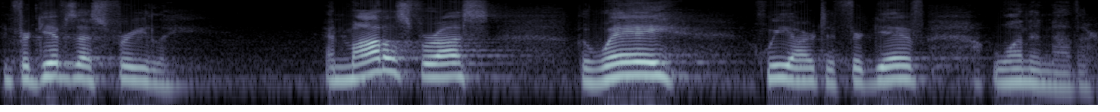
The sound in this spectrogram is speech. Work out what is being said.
and forgives us freely and models for us the way we are to forgive one another.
